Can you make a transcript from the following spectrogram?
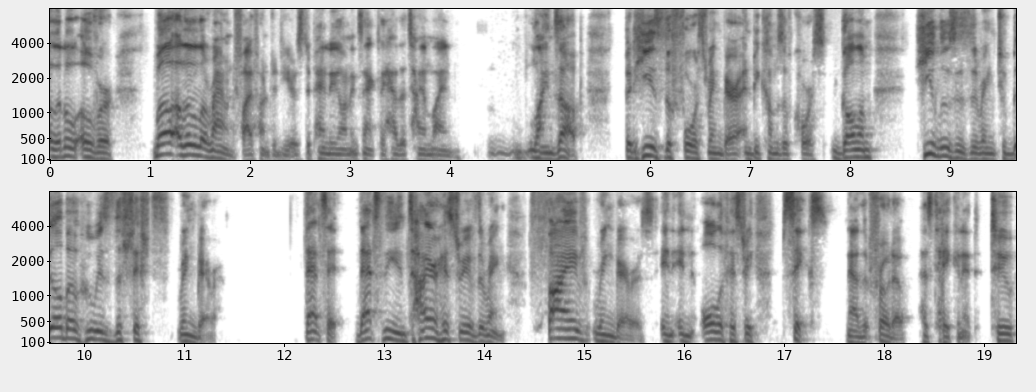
a little over, well, a little around 500 years, depending on exactly how the timeline lines up. But he is the fourth ring bearer and becomes, of course, Gollum. He loses the ring to Bilbo, who is the fifth ring bearer. That's it. That's the entire history of the ring. Five ring bearers in, in all of history. Six now that Frodo has taken it. Two,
